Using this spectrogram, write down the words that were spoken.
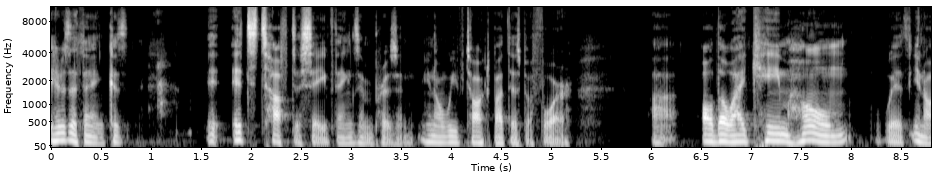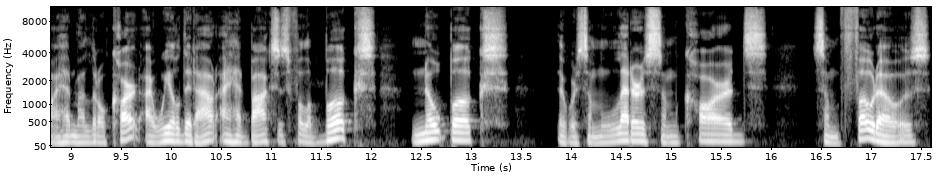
here's the thing because it, it's tough to save things in prison. You know, we've talked about this before. Uh, although I came home with, you know, I had my little cart. I wheeled it out. I had boxes full of books, notebooks. There were some letters, some cards, some photos.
